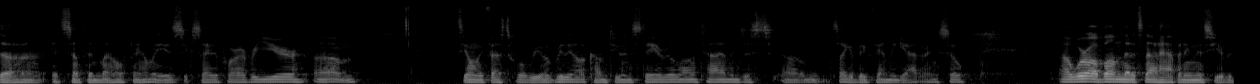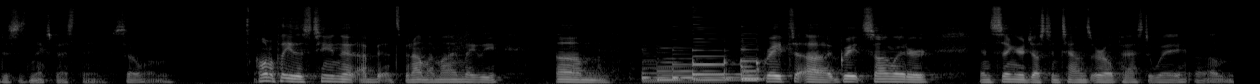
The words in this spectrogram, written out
uh, it's something my whole family is excited for every year. Um, it's the only festival we really all come to and stay a real long time, and just um, it's like a big family gathering. So uh, we're all bummed that it's not happening this year, but this is the next best thing. So um, I want to play you this tune that I've been, it's been on my mind lately. Um, great, uh, great songwriter and singer Justin Townes Earle passed away um,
